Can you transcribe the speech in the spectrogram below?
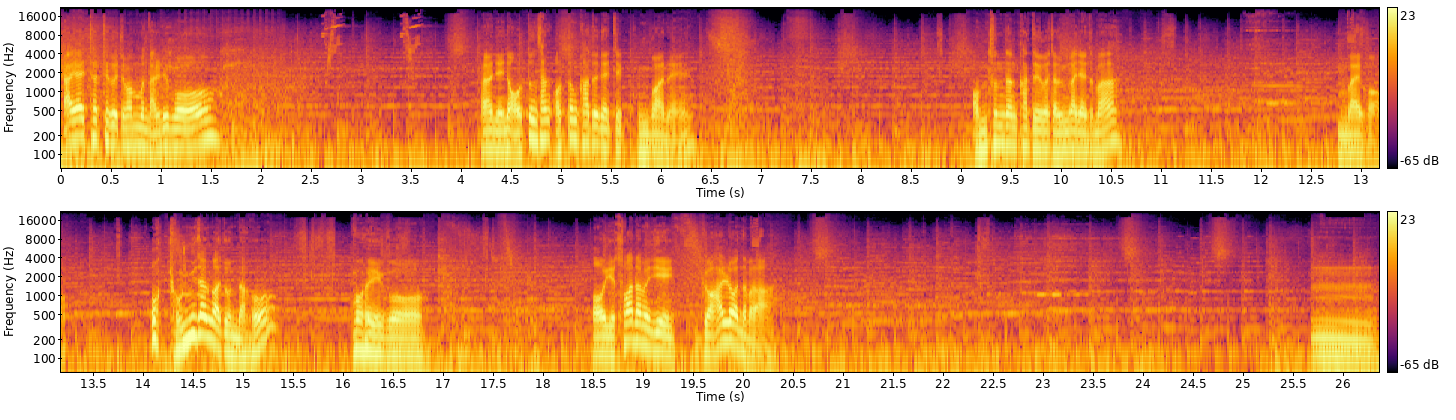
다이아이트 어택을 좀 한번 날리고. 과연 얘는 어떤 상 어떤 카드 낼지 궁금하네 엄청난 카드가 저 인간이 하지마? 엄마 이거. 어 경유장 가져온다고? 어이구. 어얘 소환하면 얘 이거 하려고 한다봐 음.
